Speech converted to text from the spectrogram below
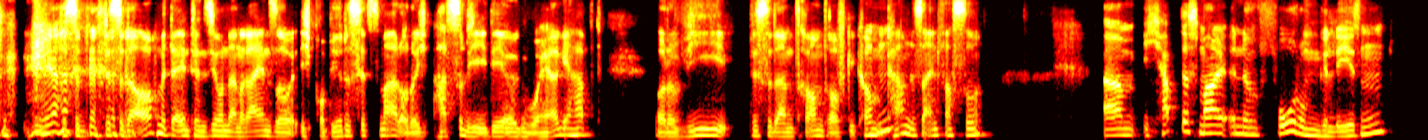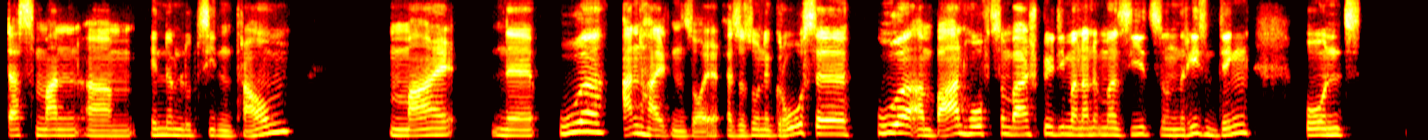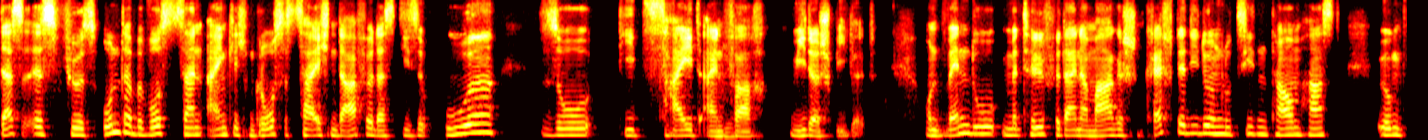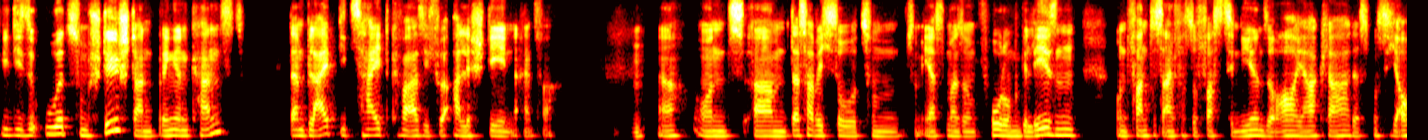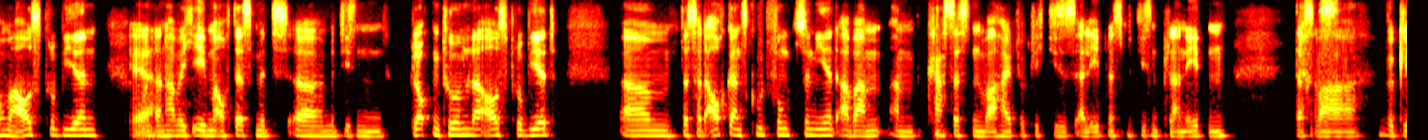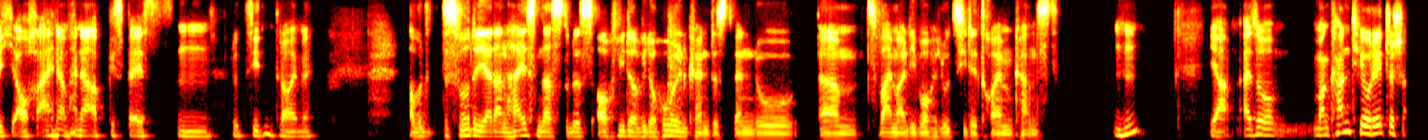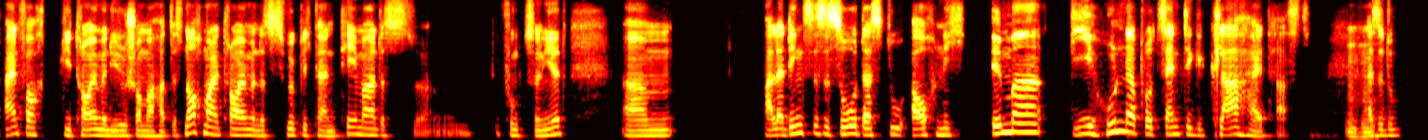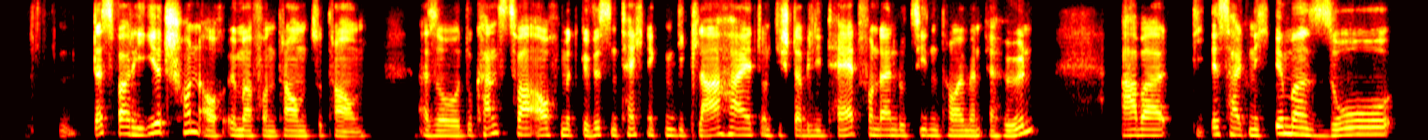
Ja. Bist, du, bist du da auch mit der Intention dann rein, so ich probiere das jetzt mal oder ich, hast du die Idee irgendwo her gehabt? Oder wie bist du da im Traum drauf gekommen? Mhm. Kam das einfach so? Ähm, ich habe das mal in einem Forum gelesen, dass man ähm, in einem luziden Traum mal eine Uhr anhalten soll. Also so eine große Uhr am Bahnhof zum Beispiel, die man dann immer sieht, so ein Riesending. Und das ist fürs Unterbewusstsein eigentlich ein großes Zeichen dafür, dass diese Uhr so die Zeit einfach widerspiegelt. Und wenn du mit Hilfe deiner magischen Kräfte, die du im luziden Traum hast, irgendwie diese Uhr zum Stillstand bringen kannst, dann bleibt die Zeit quasi für alle stehen einfach. Mhm. Ja, und ähm, das habe ich so zum, zum ersten Mal so im Forum gelesen und fand es einfach so faszinierend, so, oh ja, klar, das muss ich auch mal ausprobieren. Ja. Und dann habe ich eben auch das mit, äh, mit diesen Glockenturm da ausprobiert. Ähm, das hat auch ganz gut funktioniert, aber am, am krassesten war halt wirklich dieses Erlebnis mit diesen Planeten. Das Krass. war wirklich auch einer meiner abgespacedsten luziden Träume. Aber das würde ja dann heißen, dass du das auch wieder wiederholen könntest, wenn du ähm, zweimal die Woche lucide träumen kannst. Mhm. Ja, also man kann theoretisch einfach die Träume, die du schon mal hattest, nochmal träumen. Das ist wirklich kein Thema, das äh, funktioniert. Ähm, allerdings ist es so, dass du auch nicht immer die hundertprozentige Klarheit hast. Mhm. Also du, das variiert schon auch immer von Traum zu Traum. Also du kannst zwar auch mit gewissen Techniken die Klarheit und die Stabilität von deinen luziden Träumen erhöhen, aber die ist halt nicht immer so,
